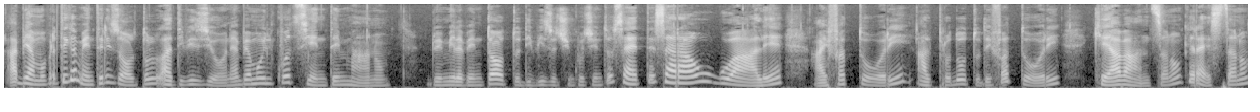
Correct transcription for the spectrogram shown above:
abbiamo praticamente risolto la divisione, abbiamo il quoziente in mano. 2028 diviso 507 sarà uguale ai fattori, al prodotto dei fattori che avanzano, che restano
